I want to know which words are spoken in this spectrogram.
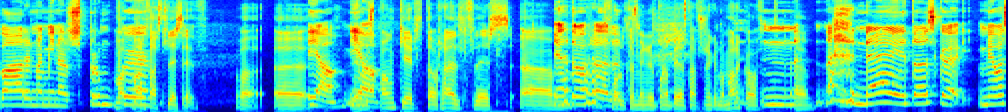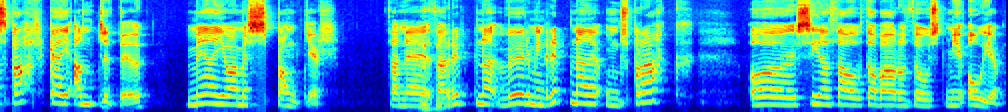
varina mínar sprungu Var, var það? Var, uh, Já, já. var spángir, það var hræðslis um, þetta var hræðilegt. fólkdæð mín er búin að beðast afsökunum marga oft um, Nei, þetta var sko, mér var sparkað í andlitið meðan ég var með spángir. Þannig það ripna, vöri mín ripnaði, hún sprakk og síðan þá, þá var hún þó mjög ójöfn.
